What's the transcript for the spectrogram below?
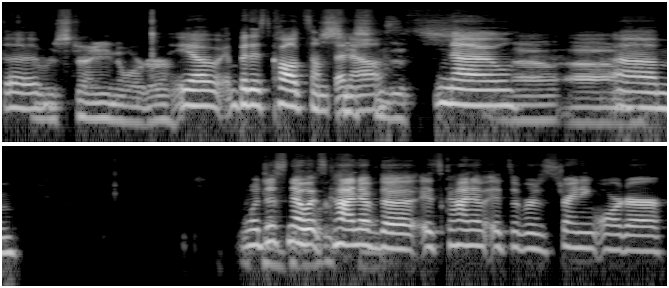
the restraining order. you know, but it's called something Cease else. No. No. Um, Um well just know it's kind of the it's kind of it's a restraining order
